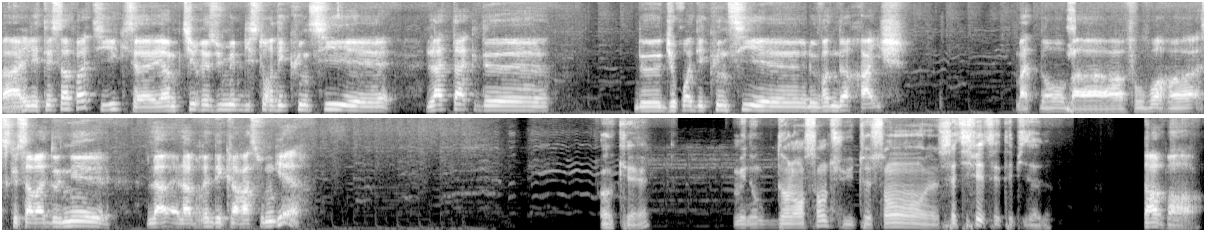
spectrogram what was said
Bah, Ouais. il était sympathique. Ça- Il y a un petit résumé de l'histoire des Quincy et l'attaque de, de- du roi des Quincy et le Vanderreich. Maintenant, bah, faut voir euh, ce que ça va donner la, la vraie déclaration de guerre. Ok. Mais donc, dans l'ensemble, tu te sens euh, satisfait de cet épisode? Ça va,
